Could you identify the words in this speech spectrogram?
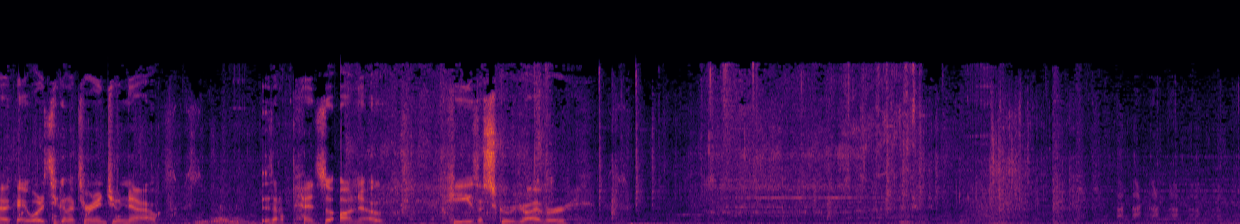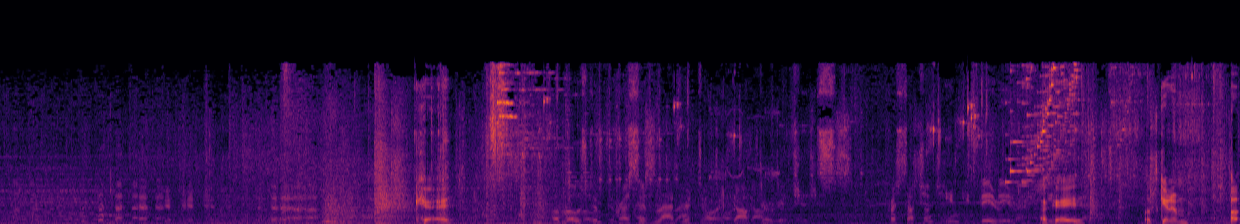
Okay, what is he gonna turn into now? Is that a pencil? Oh no. He's a screwdriver. Okay. A most impressive laboratory, Dr. Richards. For such an inferior. Okay. Let's get him. Uh,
